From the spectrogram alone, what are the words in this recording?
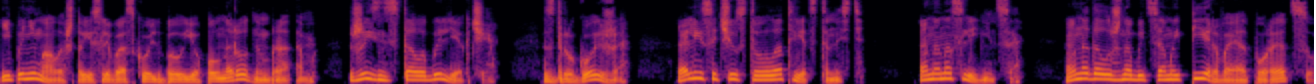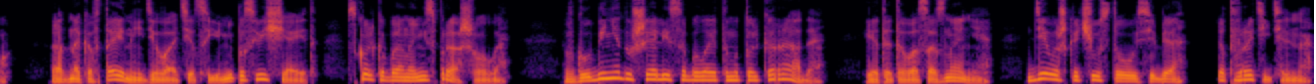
и понимала, что если бы Аскольд был ее полнородным братом, жизнь стала бы легче. С другой же, Алиса чувствовала ответственность. Она наследница. Она должна быть самой первой опорой отцу. Однако в тайные дела отец ее не посвящает, сколько бы она ни спрашивала. В глубине души Алиса была этому только рада. И от этого осознания девушка чувствовала себя отвратительно.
